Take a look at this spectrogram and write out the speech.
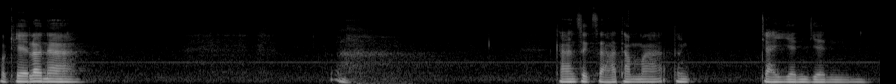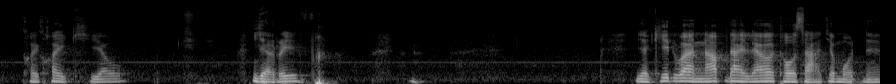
โอเคแล้วนะ การศึกษาธรรมะต้องใจเย็นๆ ค่อยๆเคี้ยว อย่ารีบ อย่าคิดว่านับได้แล้วโทสะจะหมดนะ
